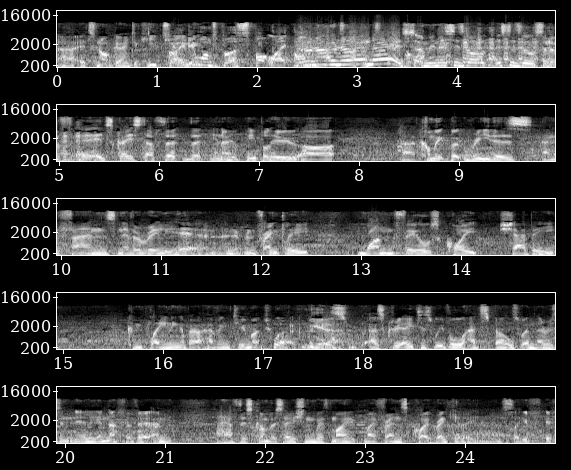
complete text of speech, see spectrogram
uh, it's not going to keep Sorry, I didn't me. want to put a spotlight No, on. no, that no, no. It's, I mean, this is all. This is all sort of. It's great stuff that that you know people who are uh, comic book readers and fans never really hear, and, and, and frankly, one feels quite shabby complaining about having too much work because Yeah. as creators we've all had spells when there isn't nearly enough of it and I have this conversation with my, my friends quite regularly you know, it's like if, if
